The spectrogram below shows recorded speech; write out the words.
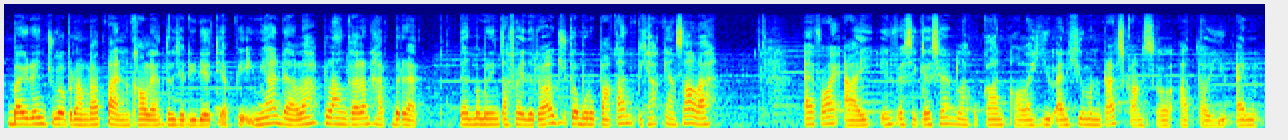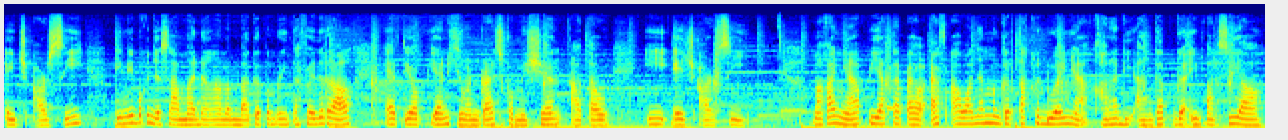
Biden juga beranggapan kalau yang terjadi di Ethiopia ini adalah pelanggaran HAM berat dan pemerintah federal juga merupakan pihak yang salah. FYI, investigasi yang dilakukan oleh UN Human Rights Council atau UNHRC ini bekerjasama dengan lembaga pemerintah federal Ethiopian Human Rights Commission atau EHRC. Makanya pihak TPLF awalnya menggertak keduanya karena dianggap gak imparsial.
